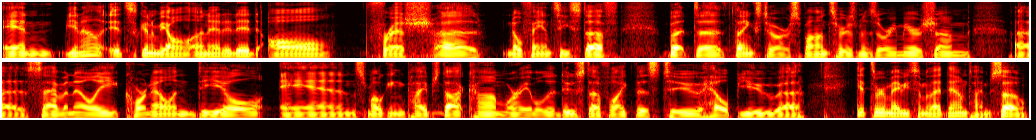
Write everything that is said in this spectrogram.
And, you know, it's going to be all unedited, all fresh, no fancy stuff but uh, thanks to our sponsors, Missouri Meerschaum, uh, Savinelli, Cornell and Diehl, and SmokingPipes.com, we're able to do stuff like this to help you uh, get through maybe some of that downtime. So,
